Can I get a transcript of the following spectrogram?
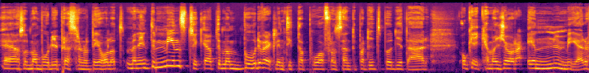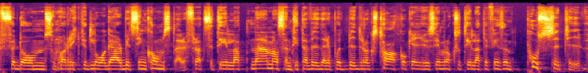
Eh, så man borde ju pressa den åt det hållet. Men inte minst tycker jag att det man borde verkligen titta på från Centerpartiets budget är okej, okay, kan man göra ännu mer mer för de som har riktigt låga arbetsinkomster för att se till att när man sen tittar vidare på ett bidragstak, okej okay, hur ser man också till att det finns en positiv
